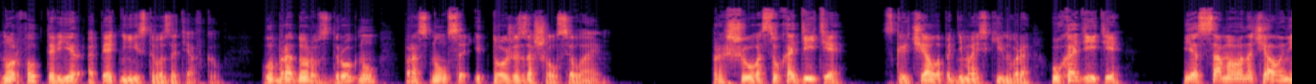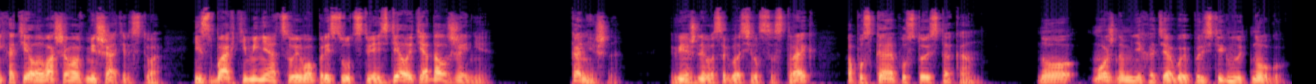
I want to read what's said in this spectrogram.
Норфолк-терьер опять неистово затявкал. Лабрадор вздрогнул, проснулся и тоже зашелся лаем. «Прошу вас, уходите!» — скричала, поднимаясь Кинвара. «Уходите! Я с самого начала не хотела вашего вмешательства. Избавьте меня от своего присутствия, сделайте одолжение». «Конечно», — вежливо согласился Страйк, опуская пустой стакан. «Но можно мне хотя бы пристегнуть ногу?»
